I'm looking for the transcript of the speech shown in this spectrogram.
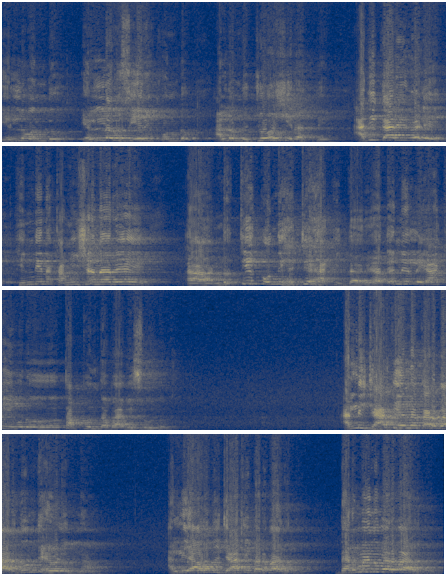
ಎಲ್ಲೂ ಒಂದು, ಎಲ್ಲರೂ ಸೇರಿಕೊಂಡು ಅಲ್ಲೊಂದು ಜೋಶ್ ಇರತ್ತೆ. ಅಧಿಕಾರಿಗಳೇ, ಹಿಂದಿನ ಕಮಿಷನರೇ ನೃತ್ಯಕ್ಕೊಂದು ಹೆಜ್ಜೆ ಹಾಕಿದ್ದಾರೆ. ಅದನ್ನೆಲ್ಲ ಯಾಕೆ ಇವರು ತಪ್ಪು ಅಂತ ಭಾವಿಸುವುದು? ಅಲ್ಲಿ ಜಾತಿಯನ್ನು ತರಬಾರದು ಅಂತ ಹೇಳೋದು ನಾವು. ಅಲ್ಲಿ ಯಾವುದು ಜಾತಿ ಬರಬಾರದು. ಧರ್ಮನೂ ಬರಬಾರದು.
